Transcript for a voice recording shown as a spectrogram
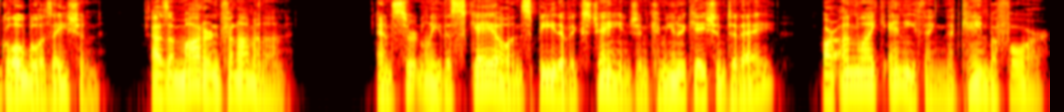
globalization as a modern phenomenon, and certainly the scale and speed of exchange and communication today are unlike anything that came before.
